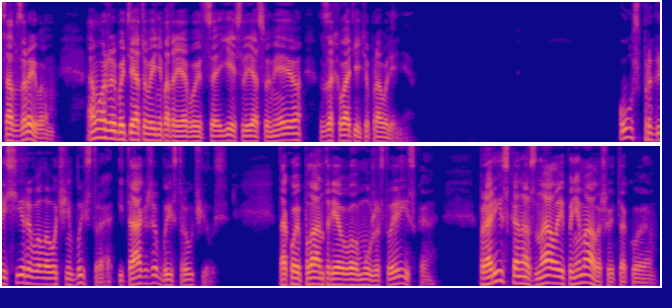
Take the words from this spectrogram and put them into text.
со взрывом. А может быть, этого и не потребуется, если я сумею захватить управление. УС прогрессировала очень быстро и также быстро училась. Такой план требовал мужества и риска. Про риск она знала и понимала, что это такое.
